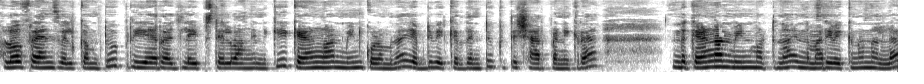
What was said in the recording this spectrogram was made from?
Hello friends welcome to Priyaraj lifestyle வாங்க இன்றைக்கி கிழங்கான் மீன் குழம்பு தான் எப்படி வைக்கிறதுன்ட்டு கிட்ட ஷேர் பண்ணிக்கிறேன். இந்த கிழங்கான் மீன் மட்டும்தான் இந்த மாதிரி வைக்கணும்னு இல்லை.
